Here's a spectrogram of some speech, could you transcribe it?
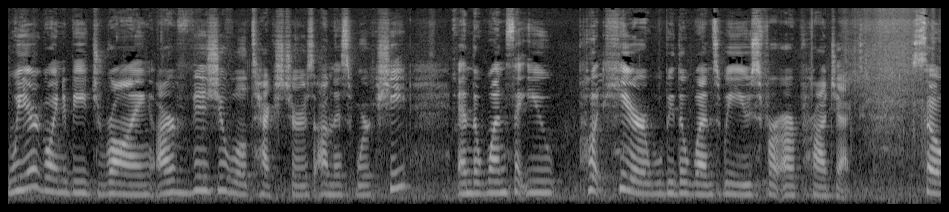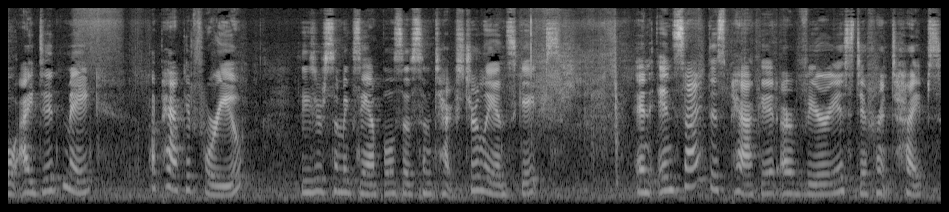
we are going to be drawing our visual textures on this worksheet and the ones that you put here will be the ones we use for our project. So I did make a packet for you. These are some examples of some texture landscapes. And inside this packet are various different types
